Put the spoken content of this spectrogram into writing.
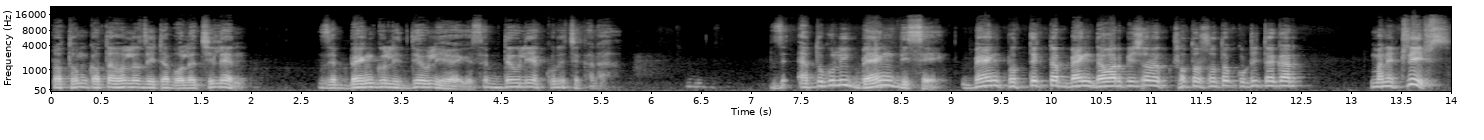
প্রথম কথা হলো যেটা বলেছিলেন যে ব্যাংকগুলি দেউলি হয়ে গেছে। দেউলিয়া করেছে কারা? যে এতগুলি ব্যাংক দিছে। ব্যাংক, প্রত্যেকটা ব্যাংক দেওয়ার পিছনে শত শত কোটি টাকার মানে ট্রিপস।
